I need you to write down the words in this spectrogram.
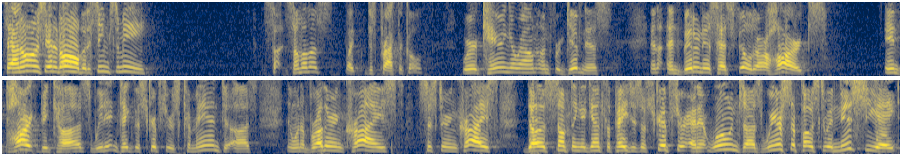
Say, I don't understand it all, but it seems to me, so, some of us, like just practical, we're carrying around unforgiveness and, and bitterness has filled our hearts in part because we didn't take the scripture's command to us. And when a brother in Christ, sister in Christ, does something against the pages of scripture and it wounds us, we're supposed to initiate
